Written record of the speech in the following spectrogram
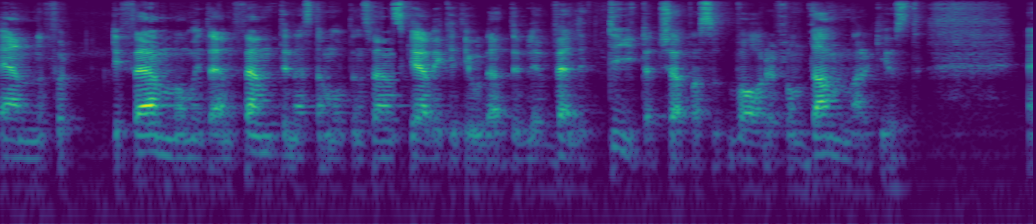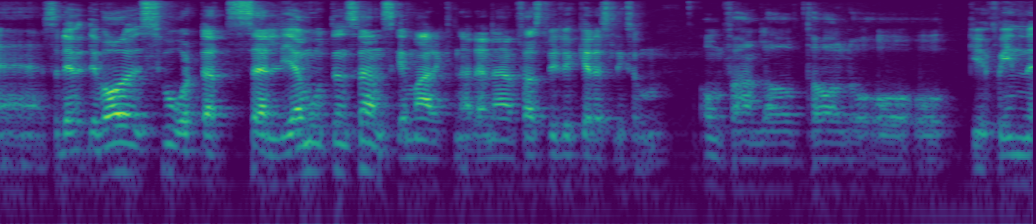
1,45 om inte 1,50 nästan mot den svenska vilket gjorde att det blev väldigt dyrt att köpa varor från Danmark just. Eh, så det, det, var svårt att sälja mot den svenska marknaden även fast vi lyckades liksom omförhandla avtal och, och, och, få in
